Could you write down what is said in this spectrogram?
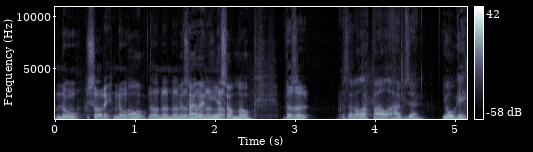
no, sorry, no. Oh, no, no, no, no, was no, that no, a yes no. or no? There's a There's another pal at Hibs in Yogi.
